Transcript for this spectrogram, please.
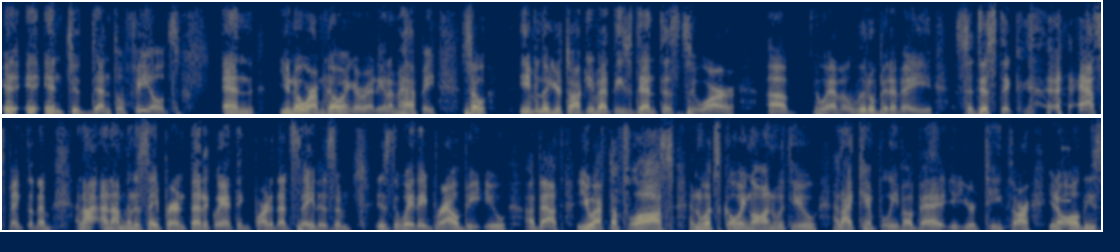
to, into dental fields. And you know where I'm going already, and I'm happy. So even though you're talking about these dentists who are uh, who have a little bit of a sadistic aspect of them. And, I, and I'm going to say parenthetically, I think part of that sadism is the way they browbeat you about you have to floss and what's going on with you. And I can't believe how bad your teeth are. You know, all these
